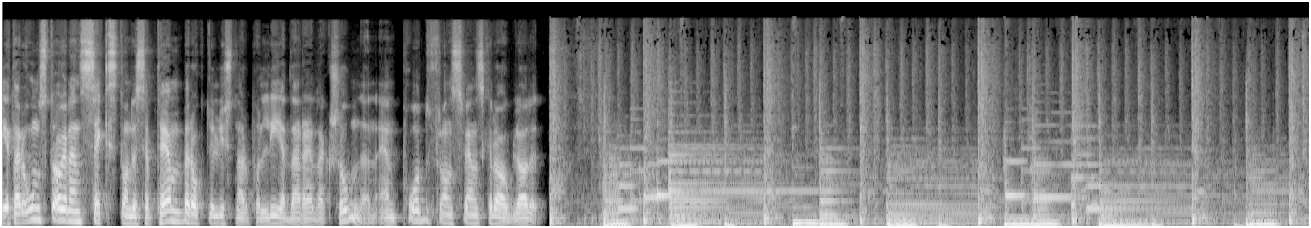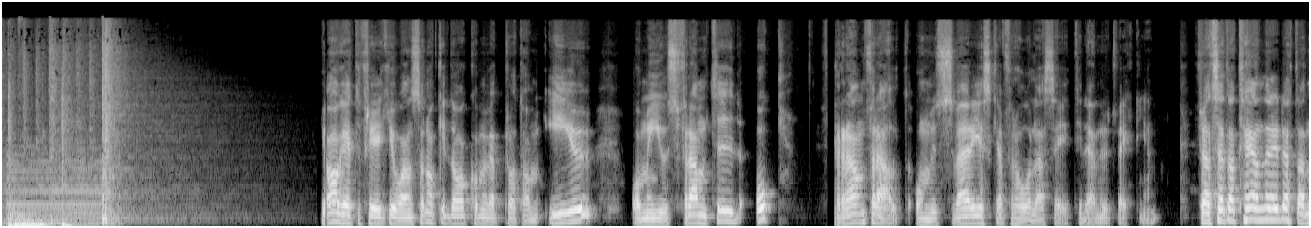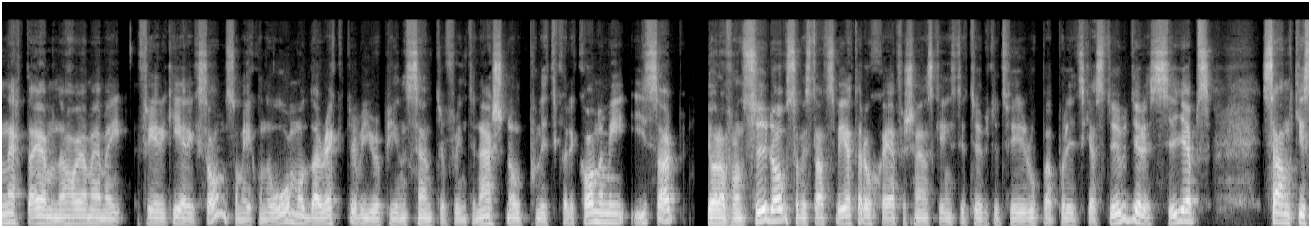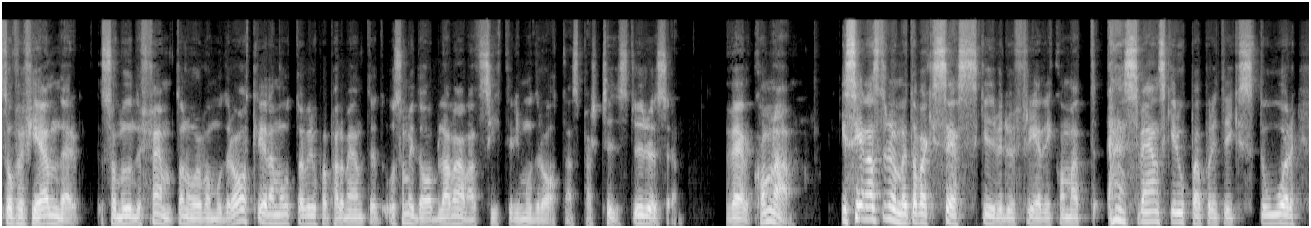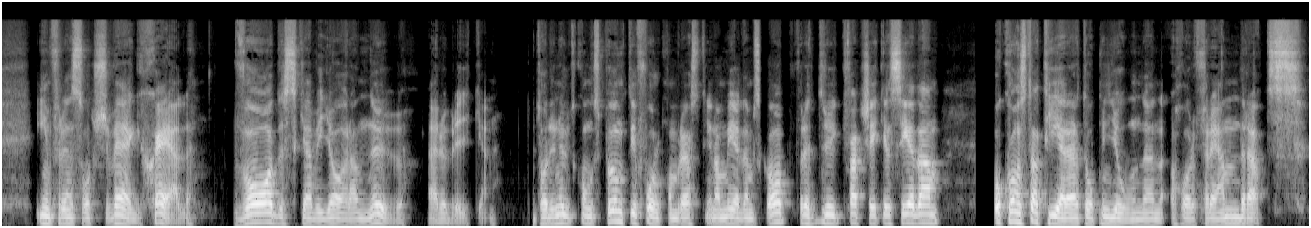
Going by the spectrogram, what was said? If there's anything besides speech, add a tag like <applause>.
Det är onsdagen den 16 september och du lyssnar på Ledarredaktionen, en podd från Svenska Dagbladet. Jag heter Fredrik Johansson och idag kommer vi att prata om EU, om EUs framtid och framför allt om hur Sverige ska förhålla sig till den utvecklingen. För att sätta tänderna i detta nätta ämne har jag med mig Fredrik Eriksson som är ekonom och director vid European Center for International Political Economy, ISARP. Göran från Sydow som är statsvetare och chef för Svenska institutet för Europapolitiska studier, SIEPS, samt Kristoffer Fjellner som under 15 år var moderat ledamot av Europaparlamentet och som idag bland annat sitter i Moderaternas partistyrelse. Välkomna! I senaste numret av Access skriver du Fredrik om att <clears throat> svensk Europapolitik står inför en sorts vägskäl. Vad ska vi göra nu? är rubriken. Du tar din utgångspunkt i folkomröstningen om medlemskap för ett drygt kvartssekel sedan och konstaterar att opinionen har förändrats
